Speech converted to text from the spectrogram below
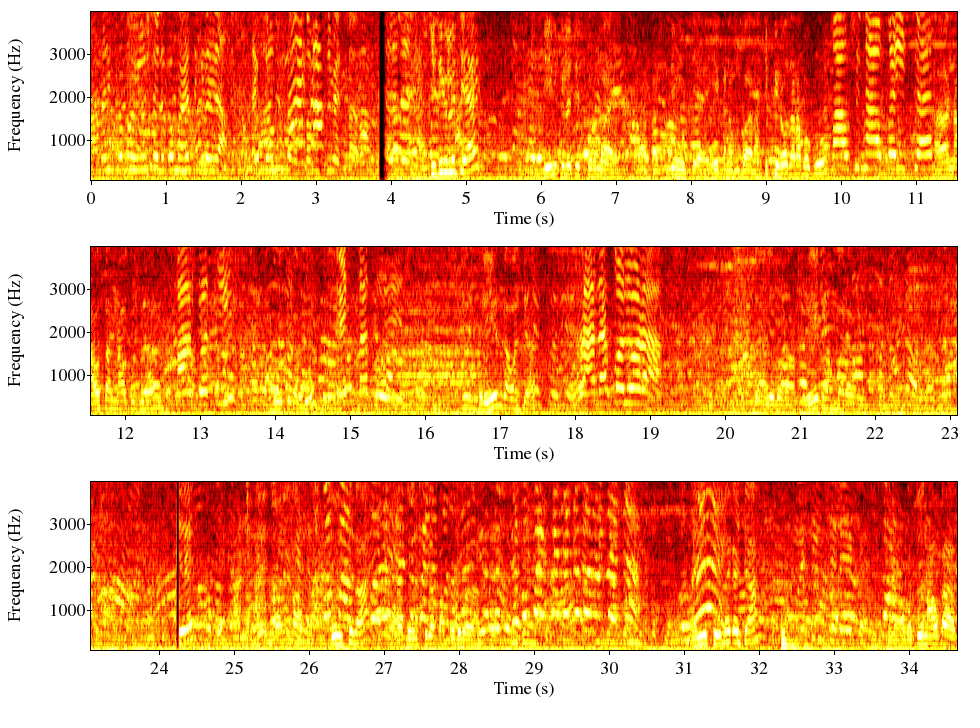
आणि इकडे मयुष टेलिकॉम आहे तिकडे या. एकदम स्वस्त भेटणार. किती किलोची आहे? तीन किलोची सुरमा आहे. कसली मोठी आहे. एक नंबर. अशी फिरव जरा बघू. मावशी नाव काय इच्छा आहे? नाव सांग नाव तुझं. पार्वती. पार्वती काकू. एकनाथ भोईर हेच गावाची राहणार कोलवाडा. चालेल बघा एक नंबर आहे दोनशेला? दोनशेला पापड आहे बघा. आणि सुरमई कशा तुझं नाव काय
